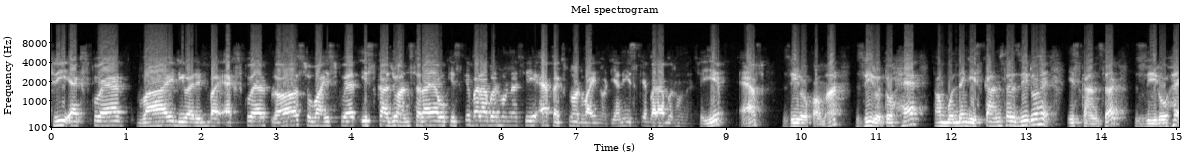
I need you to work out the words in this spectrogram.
three x square y divided by x square plus y square इसका जो आंसर आया वो किसके बराबर होना चाहिए? F x not y not यानी इसके बराबर होना चाहिए एफ़ ज़ीरो कॉमा ज़ीरो तो है तो हम बोल देंगे इसका आंसर ज़ीरो है, इसका आंसर ज़ीरो है।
